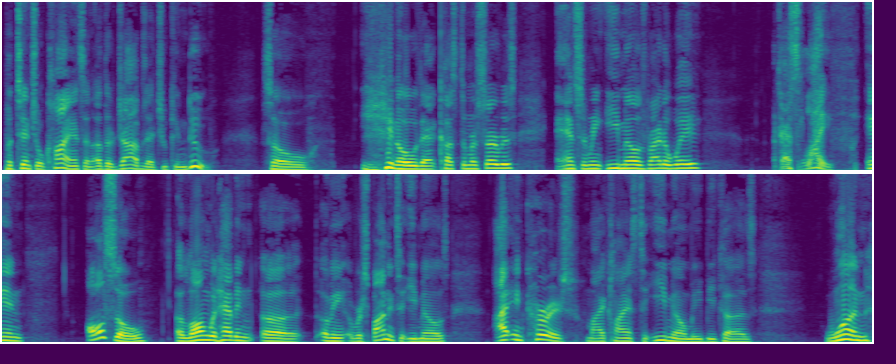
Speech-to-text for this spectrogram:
potential clients and other jobs that you can do. So, you know, that customer service, answering emails right away, that's life. And also, along with having, uh, I mean, responding to emails, I encourage my clients to email me because one,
